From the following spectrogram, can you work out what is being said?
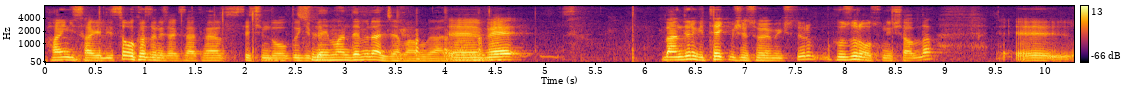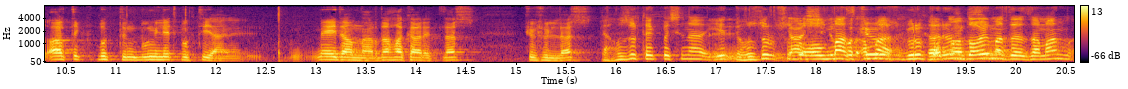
hangi hayırlıysa o kazanacak zaten her seçimde olduğu gibi. Süleyman Demirel cevabı galiba. Ee, ve ben diyorum ki tek bir şey söylemek istiyorum. Huzur olsun inşallah. Ee, artık bıktım, bu millet bıktı yani. Meydanlarda hakaretler, küfürler. Ya huzur tek başına yetmiyor. Huzursuz ya şimdi olmaz bakıyoruz ama grup karın doymadığı zaman Ama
